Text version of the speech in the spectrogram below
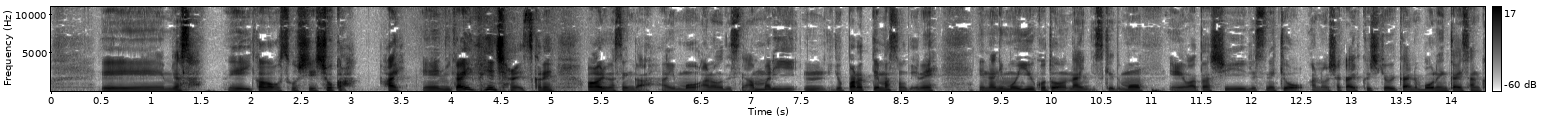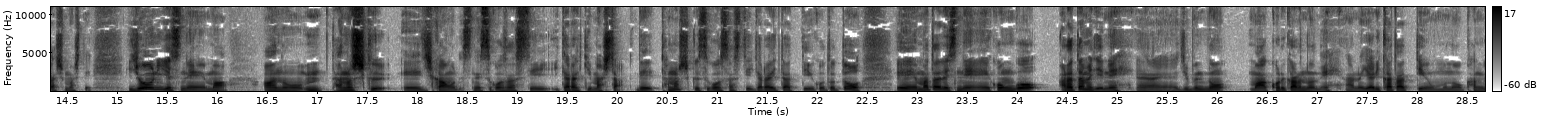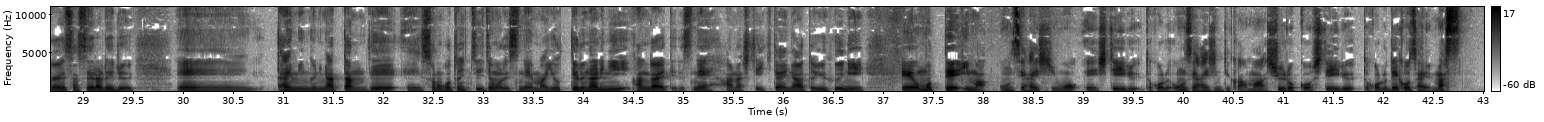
えー、皆さん、え、いかがお過ごしでしょうか？はい。えー、2回目じゃないですかね。わかりませんが。はい。もう、あのですね、あんまり、うん、酔っ払ってますのでね、えー、何も言うことはないんですけども、えー、私ですね、今日、あの、社会福祉協議会の忘年会参加しまして、非常にですね、まあ、あの、うん、楽しく、えー、時間をですね、過ごさせていただきました。で、楽しく過ごさせていただいたっていうことと、えー、またですね、今後、改めてね、えー、自分のまあ、これからのね、あの、やり方っていうものを考えさせられる、えー、タイミングになったので、えー、そのことについてもですね、まあ、寄ってるなりに考えてですね、話していきたいなというふうに、えー、思って、今、音声配信を、しているところ、音声配信というか、まあ、収録をしているところでございます。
